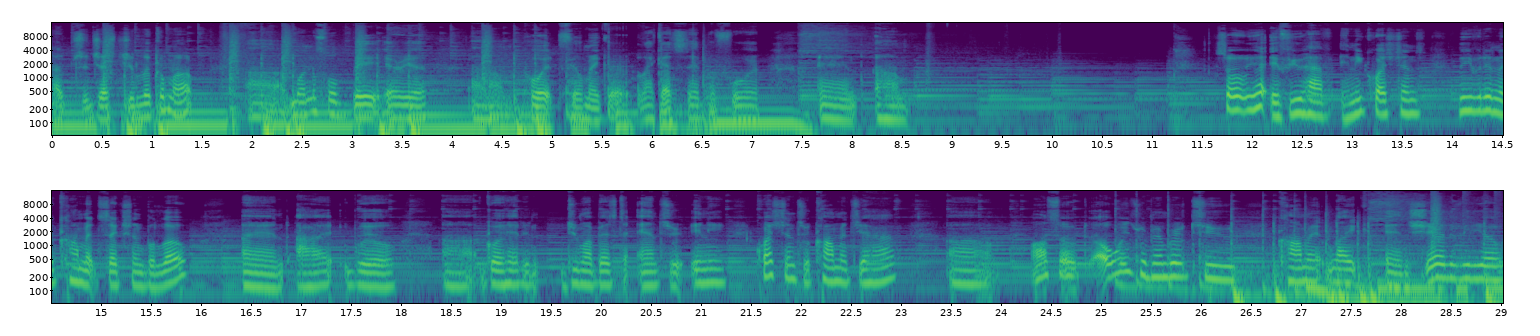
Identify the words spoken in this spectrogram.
I suggest you look him up. Uh, wonderful Bay Area poet, filmmaker, like I said before. And um, so, yeah, if you have any questions, leave it in the comment section below, and I will uh, go ahead and do my best to answer any questions or comments you have. Uh, also, always remember to comment, like, and share the video.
